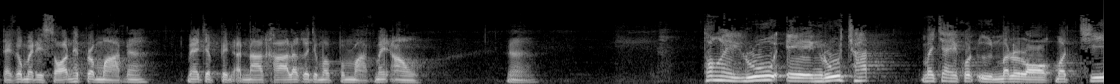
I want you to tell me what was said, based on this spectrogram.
แต่ก็ไม่ได้สอนให้ประมาทนะแม้จะเป็นอนาคาแล้วก็จะมาประมาทไม่เอานะต้องให้รู้เองรู้ชัด ไม่ใช่ให้คนอื่นมาหลอกมาชี้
